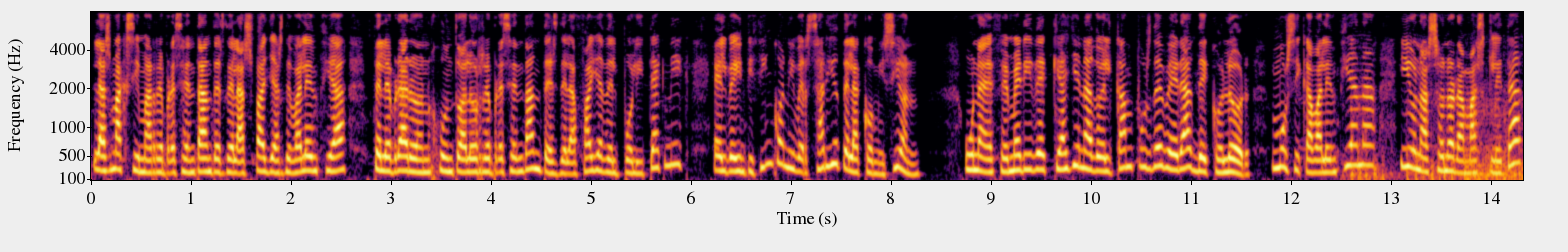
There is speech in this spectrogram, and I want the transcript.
Las máximas representantes de las fallas de Valencia celebraron junto a los representantes de la falla del Politécnic el 25 aniversario de la comisión. Una efeméride que ha llenado el campus de Vera de color, música valenciana y una sonora mascleta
